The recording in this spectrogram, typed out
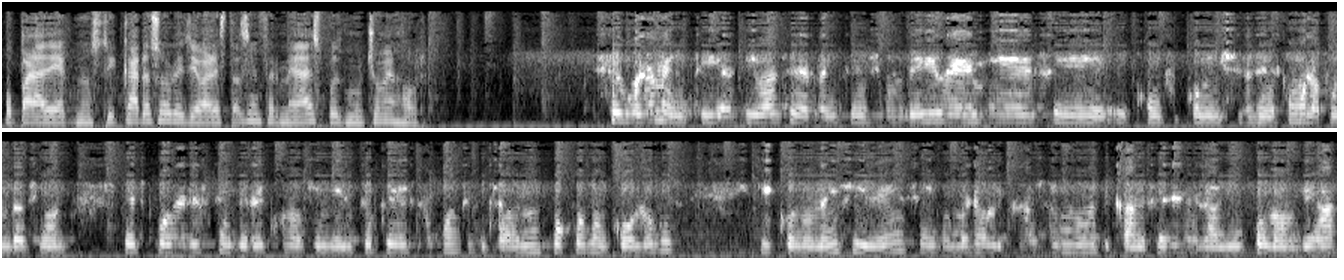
o para diagnosticar o sobrellevar estas enfermedades, pues mucho mejor. Seguramente, y así va a ser. La intención de IBM es, eh, con, instituciones como la Fundación, es poder extender el conocimiento que está concentrado en un pocos oncólogos y con una incidencia y número de casos de cáncer en el año en Colombia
